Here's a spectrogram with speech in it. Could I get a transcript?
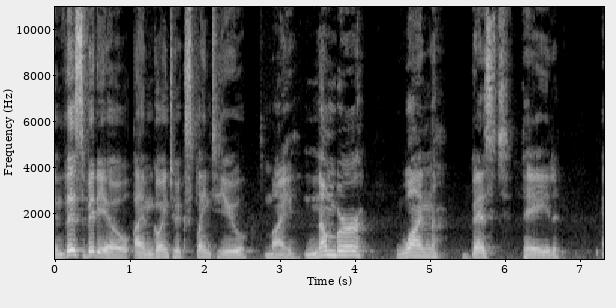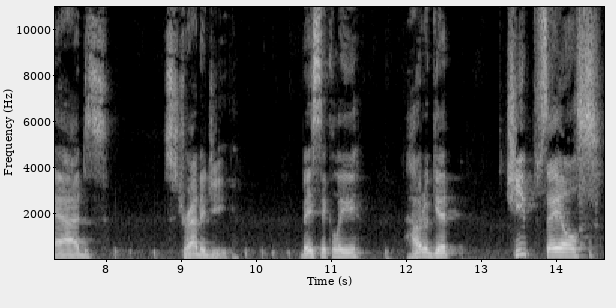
In this video, I'm going to explain to you my number one best paid ads strategy. Basically, how to get cheap sales,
